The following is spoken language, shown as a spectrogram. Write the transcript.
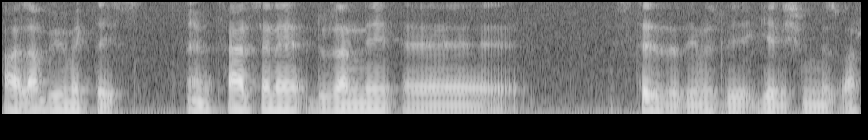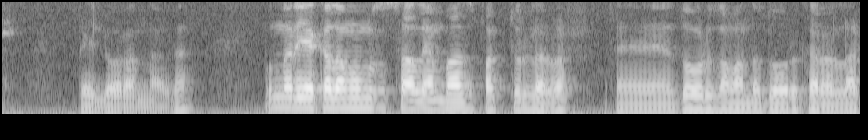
halen büyümekteyiz. Evet. Her sene düzenli e, steady dediğimiz bir gelişimimiz var belli oranlarda. Bunları yakalamamızı sağlayan bazı faktörler var. E, doğru zamanda doğru kararlar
